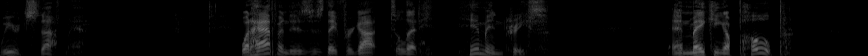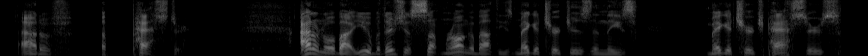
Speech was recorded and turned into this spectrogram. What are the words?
weird stuff, man. What happened is, is they forgot to let him increase and making a pope out of a pastor. I don't know about you, but there's just something wrong about these mega churches and these mega church pastors.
